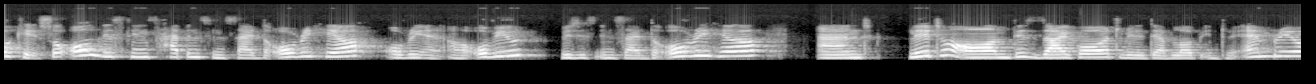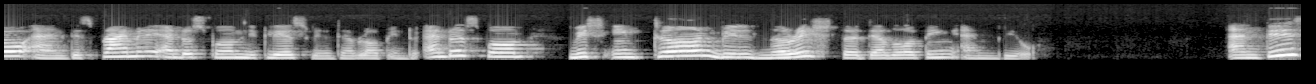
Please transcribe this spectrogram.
okay so all these things happens inside the ovary here ovary and uh, ovule which is inside the ovary here and later on this zygote will develop into embryo and this primary endosperm nucleus will develop into endosperm which in turn will nourish the developing embryo and this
